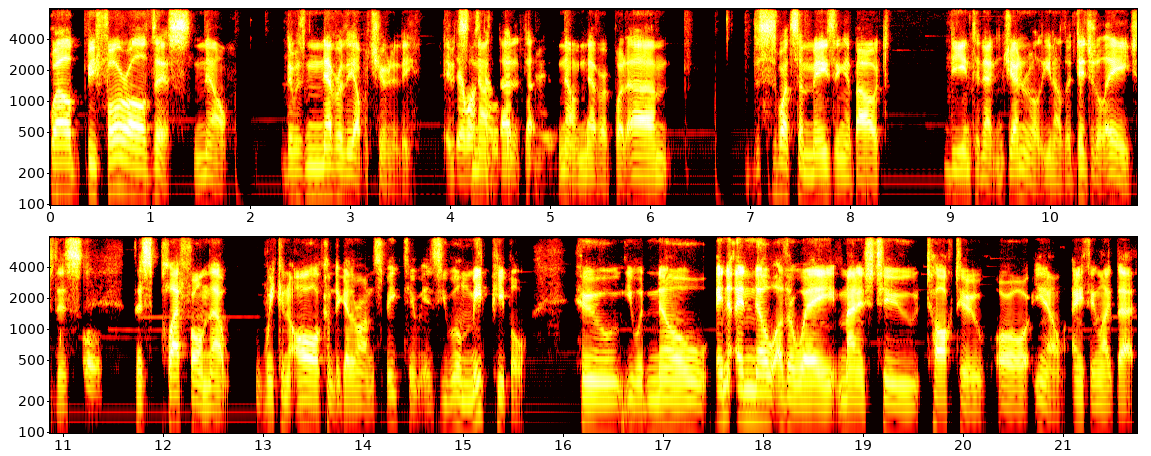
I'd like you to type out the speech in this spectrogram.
Well before all this no. There was never the opportunity. It's not that, that, no never. But um this is what's amazing about the internet in general you know the digital age. This oh. this platform that we can all come together on and speak to is you will meet people who you would know in, in no other way manage to talk to or you know anything like that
